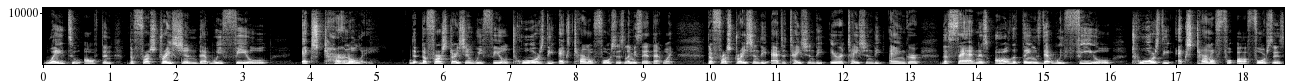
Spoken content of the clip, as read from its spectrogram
Way too often the frustration that we feel externally the, frustration we feel towards the external forces let me say it that way the frustration, the agitation, the irritation, the anger, the sadness, all the things that we feel towards the external fo- uh, forces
